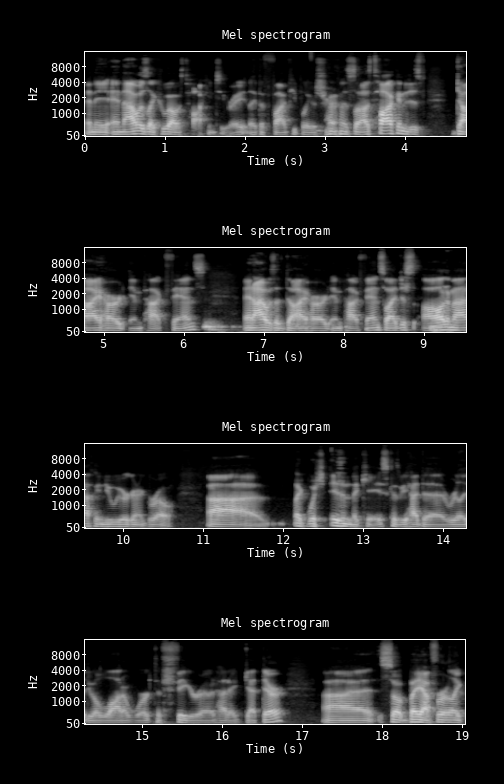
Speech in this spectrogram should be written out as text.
and they and that was like who I was talking to, right? Like the five people you're surrounded. So I was talking to just diehard Impact fans, and I was a diehard Impact fan. So I just automatically knew we were going to grow. Uh, like which isn't the case because we had to really do a lot of work to figure out how to get there. Uh, so, but yeah, for like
